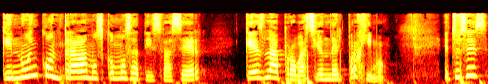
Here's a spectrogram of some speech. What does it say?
que no encontrábamos cómo satisfacer que es la aprobación del prójimo. Entonces,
